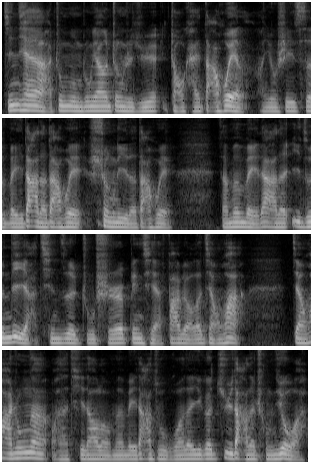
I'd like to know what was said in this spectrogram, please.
今天啊，中共中央政治局召开大会了啊，又是一次伟大的大会，胜利的大会。咱们伟大的一尊帝啊，亲自主持，并且发表了讲话。讲话中呢，哇，提到了我们伟大祖国的一个巨大的成就啊，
